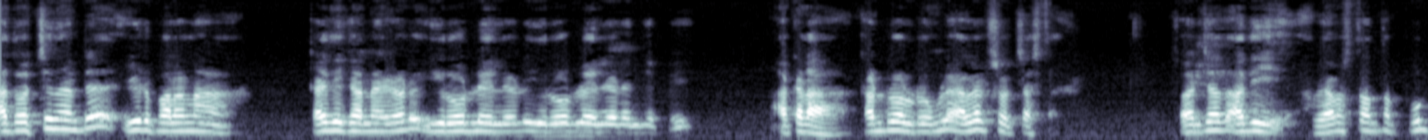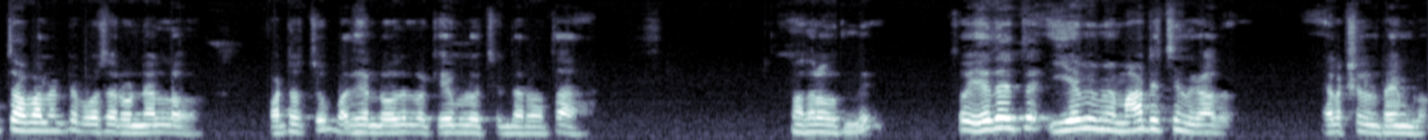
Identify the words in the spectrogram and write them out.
అది వచ్చిందంటే వీడు పలానా ఖైదీ కన్నయ్య గారు ఈ రోడ్లో వెళ్ళాడు ఈ రోడ్లో వెళ్ళాడు అని చెప్పి అక్కడ కంట్రోల్ రూమ్లో అలర్ట్స్ వచ్చేస్తాయి. సో అంచేత అది వ్యవస్థ అంతా పూర్తి అవ్వాలంటే బహుశా రెండు నెలల్లో పట్టొచ్చు. పదిహేను రోజుల్లో కేబుల్ వచ్చిన తర్వాత మొదలవుతుంది. సో ఏదైతే ఏమి మేము మాట ఇచ్చింది కాదు. ఎలక్షన్ టైంలో.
